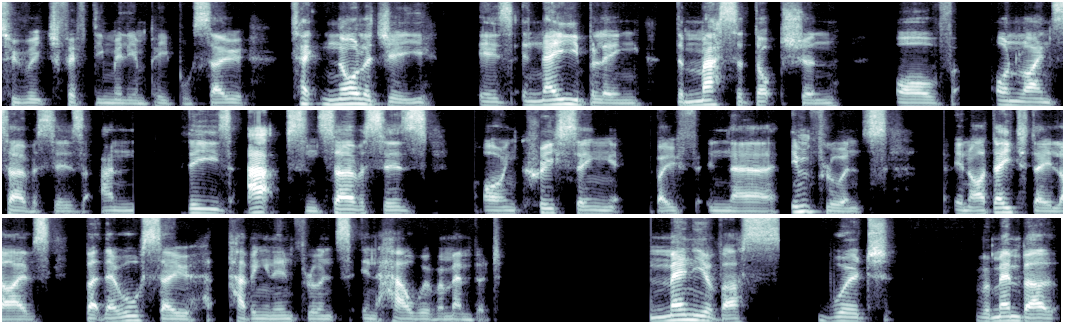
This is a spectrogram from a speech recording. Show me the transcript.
to reach 50 million people. So, technology is enabling the mass adoption of online services. And these apps and services are increasing both in their influence in our day to day lives, but they're also having an influence in how we're remembered. Many of us would remember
